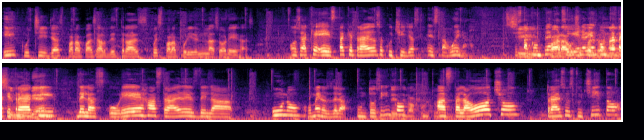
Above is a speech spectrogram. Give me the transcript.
y cuchillas para pasar detrás, pues para pulir en las orejas. O sea que esta que trae 12 cuchillas está buena. está completa, para viene bien completa, que trae aquí de las orejas, trae desde la 1 o menos, desde la punto .5 hasta la 8, trae su estuchito,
